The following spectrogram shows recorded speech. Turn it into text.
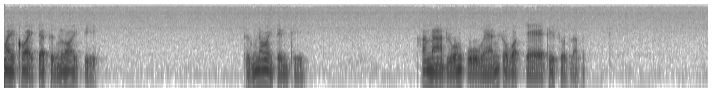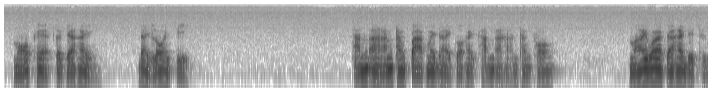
ไม่ค่อยจะถึงร้อยปี ถึงน้อยเต็มทีขนาดหลวงปู่แหวนก็ว่าแก่ที่สุดแล้วหมอแพทย์ก็จะให้ได้ร้อยปี ฉั นอาหารทางปากไม่ได้ก็ให้ฉันอาหารทางท้อง หมายว่าจะให้ได้ถึง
